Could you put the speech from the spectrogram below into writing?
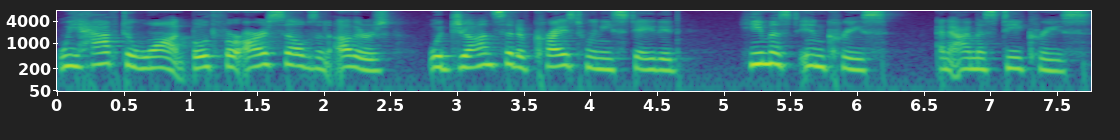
We have to want, both for ourselves and others, what John said of Christ when he stated, He must increase and I must decrease.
